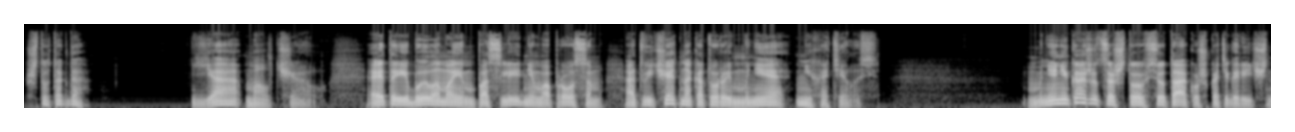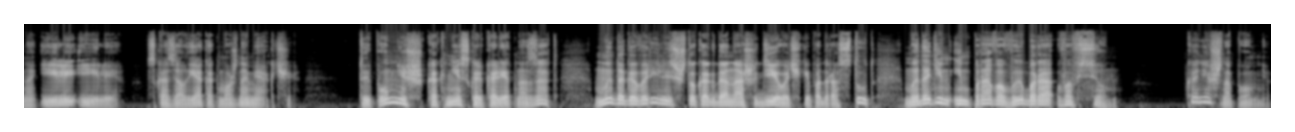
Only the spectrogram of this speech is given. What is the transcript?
Что тогда? Я молчал. Это и было моим последним вопросом, отвечать на который мне не хотелось. «Мне не кажется, что все так уж категорично. Или-или», — сказал я как можно мягче. «Ты помнишь, как несколько лет назад мы договорились, что когда наши девочки подрастут, мы дадим им право выбора во всем?» «Конечно, помню.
